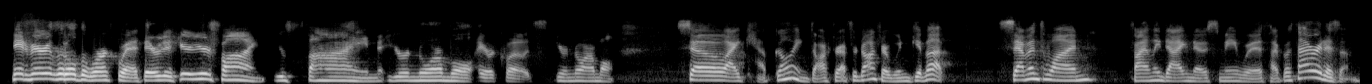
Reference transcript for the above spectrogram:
they had very little to work with. They were just, you're, you're fine. You're fine. You're normal, air quotes. You're normal. So I kept going, doctor after doctor. I wouldn't give up. Seventh one finally diagnosed me with hypothyroidism.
